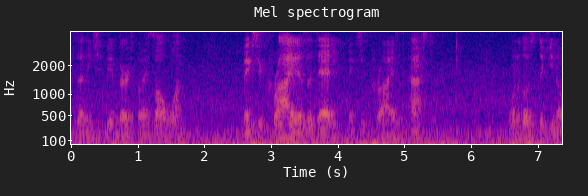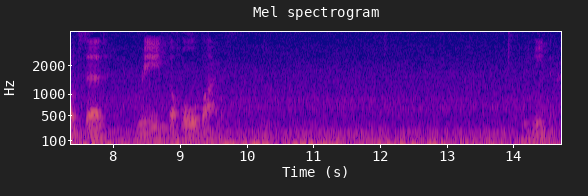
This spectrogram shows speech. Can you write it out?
because I think she'd be embarrassed, but I saw one. Makes you cry as a daddy, makes you cry as a pastor. One of those sticky notes said, read the whole Bible. We need that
